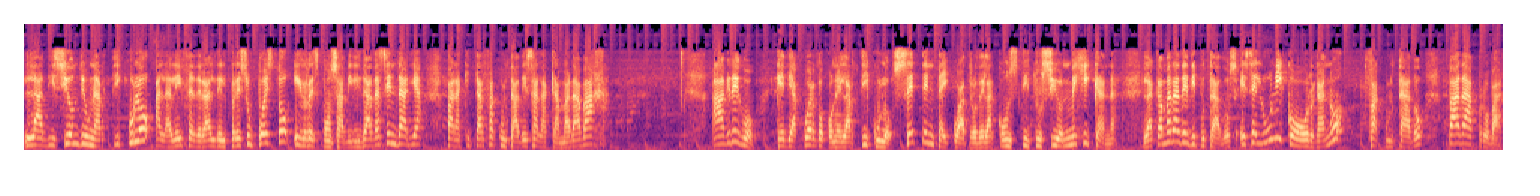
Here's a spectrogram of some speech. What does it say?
la adición de un artículo a la Ley Federal del Presupuesto y responsabilidad hacendaria para quitar facultades a la Cámara Baja. Agregó que de acuerdo con el artículo 74 de la Constitución mexicana, la Cámara de Diputados es el único órgano facultado para aprobar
